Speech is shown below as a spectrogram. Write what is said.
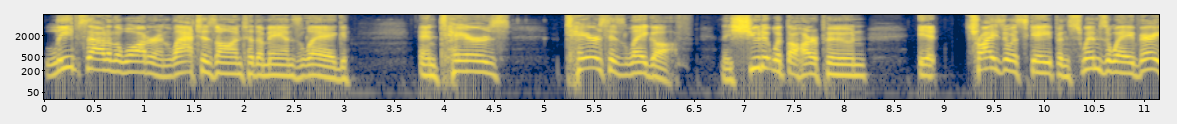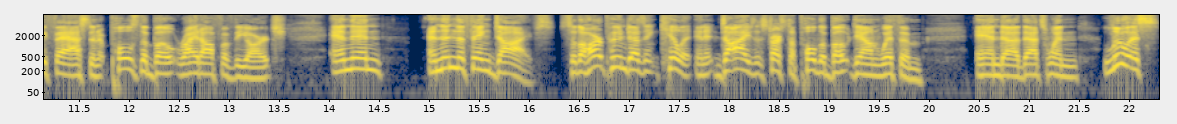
leaps out of the water and latches on to the man's leg and tears tears his leg off. They shoot it with the harpoon. It tries to escape and swims away very fast and it pulls the boat right off of the arch. And then and then the thing dives. So the harpoon doesn't kill it and it dives. It starts to pull the boat down with him. And uh, that's when Lewis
